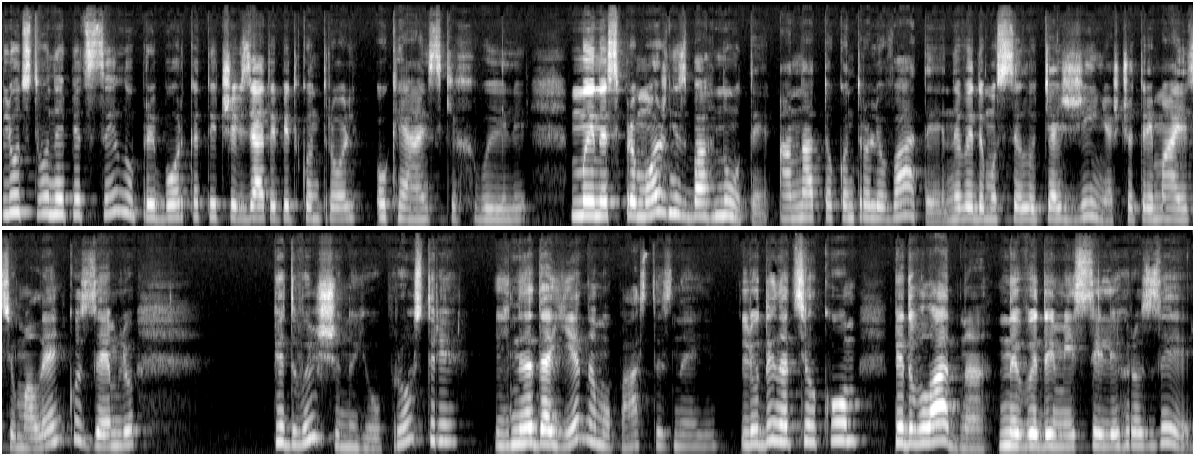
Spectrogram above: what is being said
Людству не під силу приборкати чи взяти під контроль океанські хвилі. Ми не спроможні збагнути, а надто контролювати невидиму силу тяжіння, що тримає цю маленьку землю підвищеною у просторі і не дає нам упасти з неї. Людина цілком підвладна невидимій силі грози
